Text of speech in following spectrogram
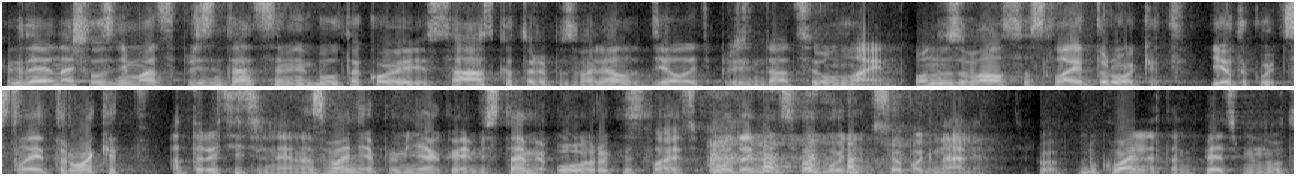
Когда я начал заниматься презентациями, был такой SaaS, который позволял делать презентации онлайн. Он назывался Slide Rocket. Я такой, Slide Rocket? Отвратительное название, поменяю-ка я местами. О, Rocket Slides. О, домен свободен, все, погнали. Типа, буквально там 5 минут,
